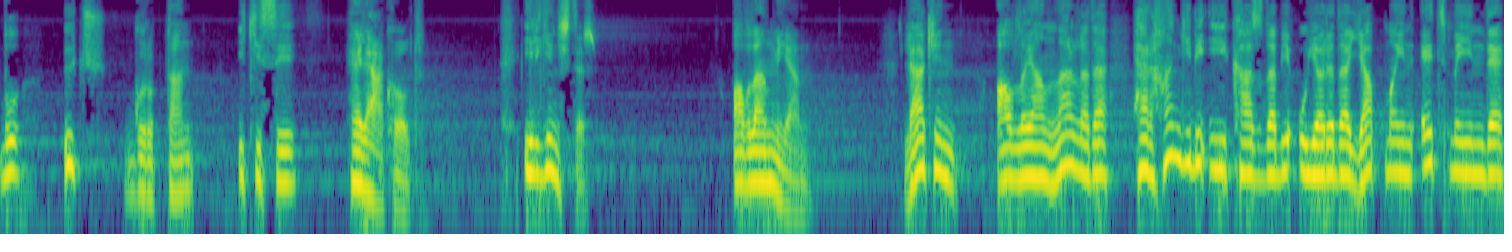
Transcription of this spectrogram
Bu üç gruptan ikisi helak oldu. İlginçtir. Avlanmayan, lakin avlayanlarla da herhangi bir ikazda bir uyarıda yapmayın etmeyin de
